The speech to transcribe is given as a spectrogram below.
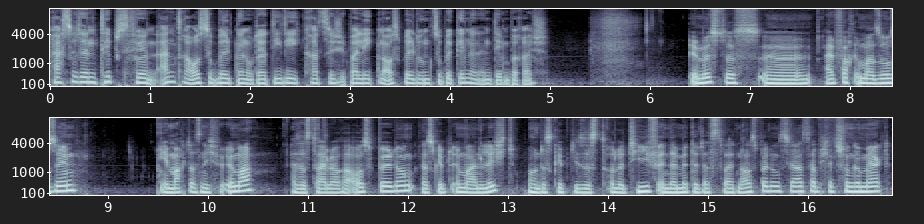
Hast du denn Tipps für andere Auszubildenden oder die, die gerade sich überlegen, Ausbildung zu beginnen in dem Bereich? Ihr müsst es äh, einfach immer so sehen. Ihr macht das nicht für immer. Es ist Teil eurer Ausbildung. Es gibt immer ein Licht und es gibt dieses tolle Tief in der Mitte des zweiten Ausbildungsjahres, habe ich jetzt schon gemerkt,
